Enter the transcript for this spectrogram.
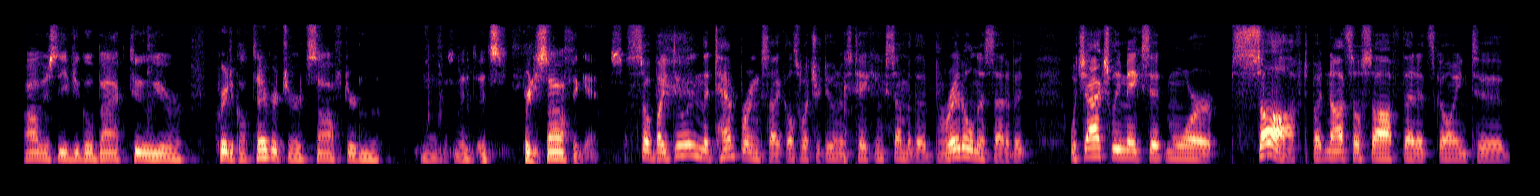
Obviously, if you go back to your critical temperature, it's softer and you know, it, it's pretty soft again. So, So by doing the tempering cycles, what you're doing is taking some of the brittleness out of it, which actually makes it more soft, but not so soft that it's going to.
